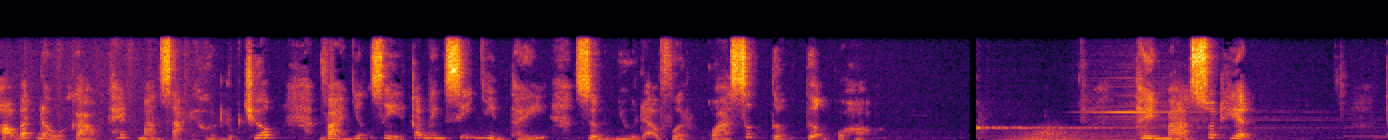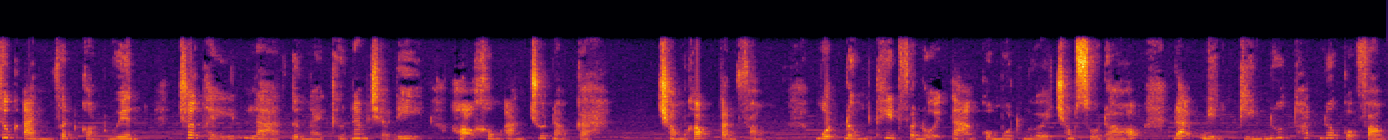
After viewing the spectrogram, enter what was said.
Họ bắt đầu gào thét man dại hơn lúc trước và những gì các binh sĩ nhìn thấy dường như đã vượt quá sức tưởng tượng của họ. Thầy ma xuất hiện Thức ăn vẫn còn nguyên, cho thấy là từ ngày thứ năm trở đi họ không ăn chút nào cả. Trong góc căn phòng, một đống thịt và nội tạng của một người trong số đó đã bịt kín nút thoát nước của phòng.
